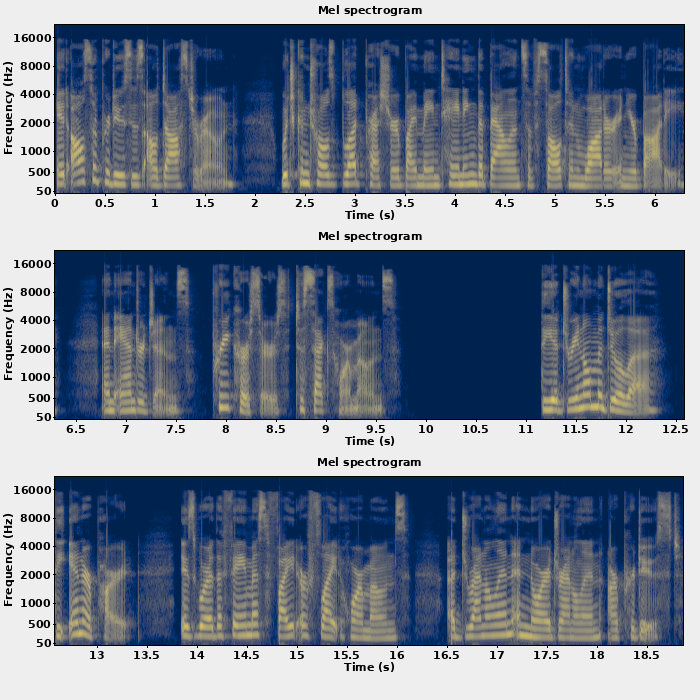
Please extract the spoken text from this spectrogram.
It also produces aldosterone, which controls blood pressure by maintaining the balance of salt and water in your body, and androgens, precursors to sex hormones. The adrenal medulla, the inner part, is where the famous fight or flight hormones, adrenaline and noradrenaline, are produced.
